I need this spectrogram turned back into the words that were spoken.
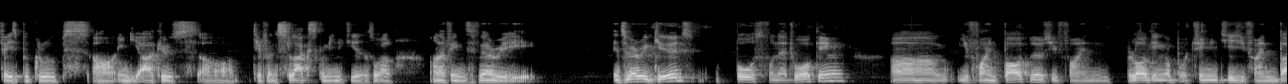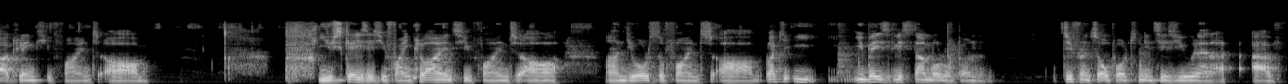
Facebook groups, uh, Indie Hackers, uh, different Slacks communities as well. And I think it's very, it's very good both for networking. Um, you find partners, you find blogging opportunities, you find backlinks, you find um, use cases, you find clients, you find, uh, and you also find um, like you, you basically stumble upon different opportunities you wouldn't have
